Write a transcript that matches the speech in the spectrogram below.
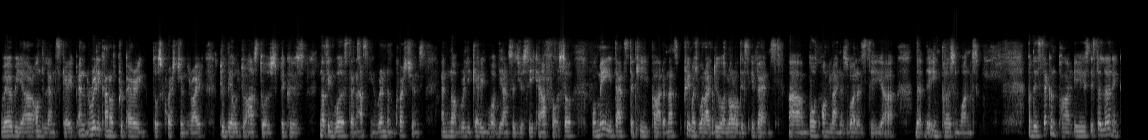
where we are on the landscape and really kind of preparing those questions right to be able to ask those because nothing worse than asking random questions and not really getting what the answers you seek out for. So for me that's the key part and that's pretty much what i do a lot of these events um, both online as well as the uh, the, the in-person ones but the second part is is the learning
